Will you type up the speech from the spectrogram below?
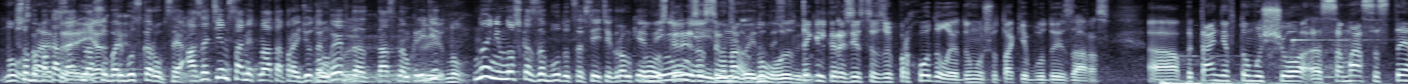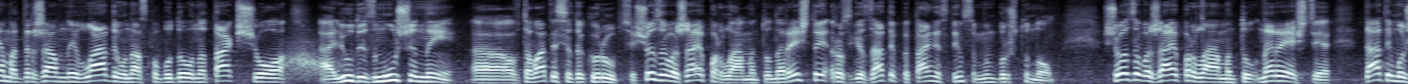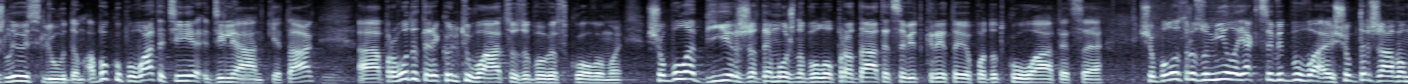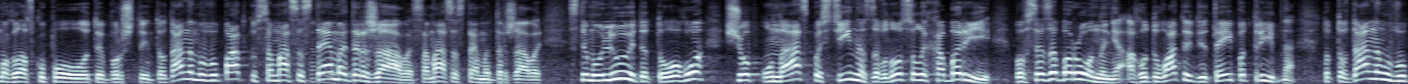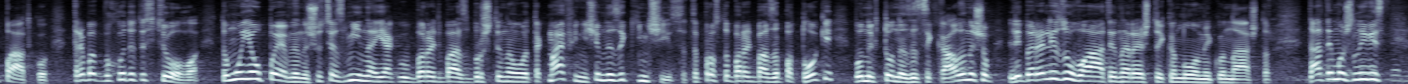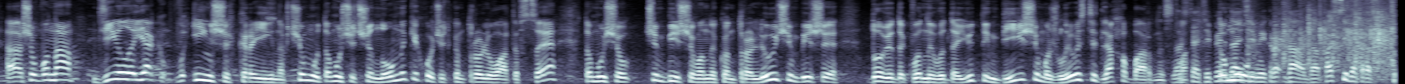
ну, чтобы знаєте, показать я- нашу борьбу с коррупцией. А затем саммит НАТО пройдет, Ну, МВФ да- э, даст нам кредит, э, ну, ну и немножко забудутся все эти громкие Ну, обвинения, скоріше за и все, люди вона, выйдут из ну, тюрьмы. декілька разів це вже проходило. Я думаю, що так і буде і зараз. А, питання в тому, що е, сама система державної влади у нас побудована так, що е, люди змушені е, вдаватися до корупції. Що заважає парламенту нарешті розв'язати питання з тим самим бурштуном? Що заважає парламенту нарешті дати можливість людям або купувати ті ділянки, так проводити рекультивацію з обов'язковими, щоб була біржа, де можна було продати це відкрито і оподаткувати це. Щоб було зрозуміло, як це відбувається, щоб держава могла скуповувати бурштин. То в даному випадку сама система держави, сама система держави стимулює до того, щоб у нас постійно завносили хабарі, бо все заборонення, а годувати дітей потрібно. Тобто, в даному випадку треба виходити з цього. Тому я впевнений, що ця зміна, як боротьба з бурштиновою так мафією, нічим не закінчиться. Це просто боротьба за потоки, бо ніхто не зацікавлений, щоб лібералізувати нарешті економіку нашу, дати можливість, щоб вона діяла як в інших країнах. Чому? Тому що чиновники хочуть контролювати все, тому що чим більше вони контролюють, чим більше довідок вони видають, тим більше можливості для хабарництва. Настя, теперь Тому дайте микро... Да, да, спасибо, Тарас.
